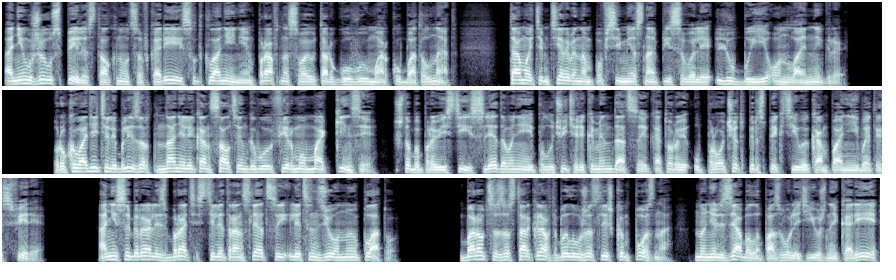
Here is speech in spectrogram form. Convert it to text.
Они уже успели столкнуться в Корее с отклонением прав на свою торговую марку Battle.net. Там этим термином повсеместно описывали любые онлайн-игры. Руководители Blizzard наняли консалтинговую фирму McKinsey, чтобы провести исследования и получить рекомендации, которые упрочат перспективы компании в этой сфере. Они собирались брать с телетрансляций лицензионную плату. Бороться за StarCraft было уже слишком поздно, но нельзя было позволить Южной Корее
